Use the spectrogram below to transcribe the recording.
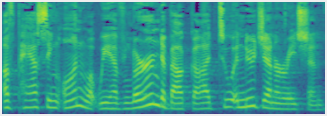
of passing on what we have learned about God to a new generation.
